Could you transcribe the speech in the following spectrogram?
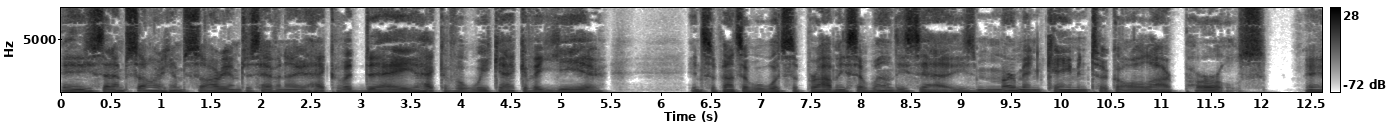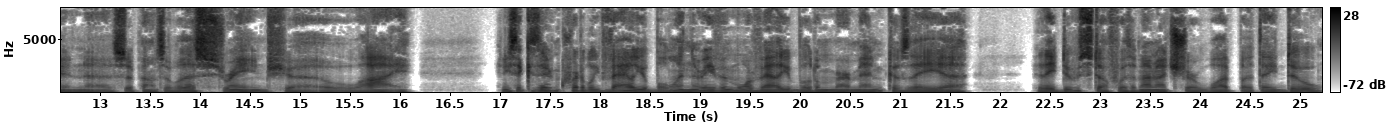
And he said, I'm sorry, I'm sorry, I'm just having a heck of a day, a heck of a week, a heck of a year. And Sir Pounce said, well, what's the problem? He said, well, these, uh, these mermen came and took all our pearls. And uh, Sir Pounce said, well, that's strange. Uh, why? And he said, because they're incredibly valuable, and they're even more valuable to mermen because they, uh, they do stuff with them. I'm not sure what, but they do.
